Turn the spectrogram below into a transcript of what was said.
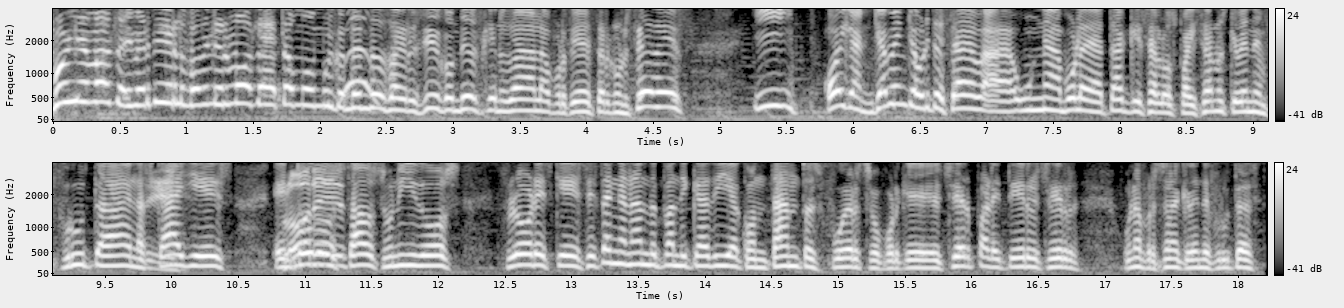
Muy bien, vamos a divertirnos, familia hermosa. Estamos muy contentos, agradecidos con Dios que nos da la oportunidad de estar con ustedes. Y, oigan, ya ven que ahorita está ah, una bola de ataques a los paisanos que venden fruta en las Sí. calles, en Flores. todos Estados Unidos. Flores que se están ganando el pan de cada día con tanto esfuerzo, porque el ser paletero, el ser una persona que vende frutas,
